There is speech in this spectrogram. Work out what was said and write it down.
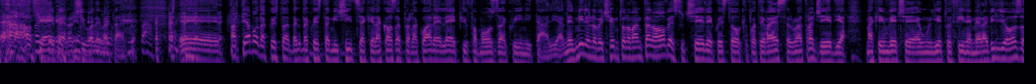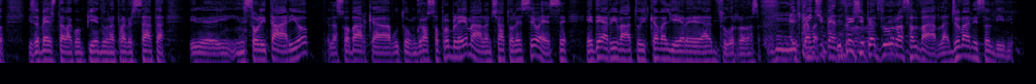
ah, ok, beh, non ci voleva tanto. Eh, partiamo da, questo, da, da, questa amicizia che è la cosa per la quale lei è più famosa qui in Italia. Nel 1999 succede questo che poteva essere una tragedia, ma che invece è un lieto fine meraviglioso. Isabel stava compiendo una traversata in, in solitario la sua barca ha avuto un grosso problema, ha lanciato l'SOS ed è arrivato il cavaliere azzurro, il, il, principe, azzurro, il principe azzurro a salvarla, Giovanni Soldini.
